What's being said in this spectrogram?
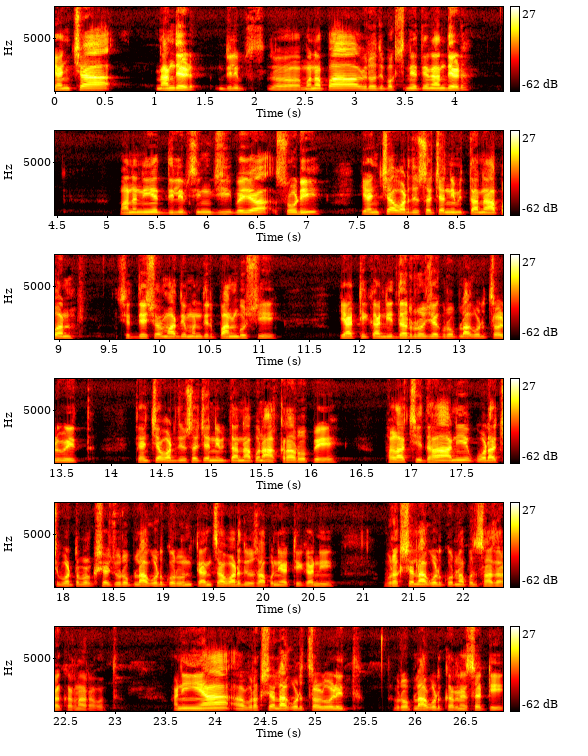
यांच्या नांदेड दिलीप मनपा विरोधी पक्ष नेते नांदेड माननीय दिलीप सिंगजी भैया सोडी यांच्या वाढदिवसाच्या निमित्तानं आपण सिद्धेश्वर महादेव मंदिर पानबोशी या ठिकाणी दररोज एक रोप लागवड चळवळीत त्यांच्या वाढदिवसाच्या निमित्तानं आपण अकरा रोपे फळाची दहा आणि एक वडाची वटवृक्षाची रोप लागवड करून त्यांचा वाढदिवस आपण या ठिकाणी वृक्ष लागवड करून आपण साजरा करणार आहोत. आणि या वृक्ष लागवड चळवळीत रोप लागवड करण्यासाठी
